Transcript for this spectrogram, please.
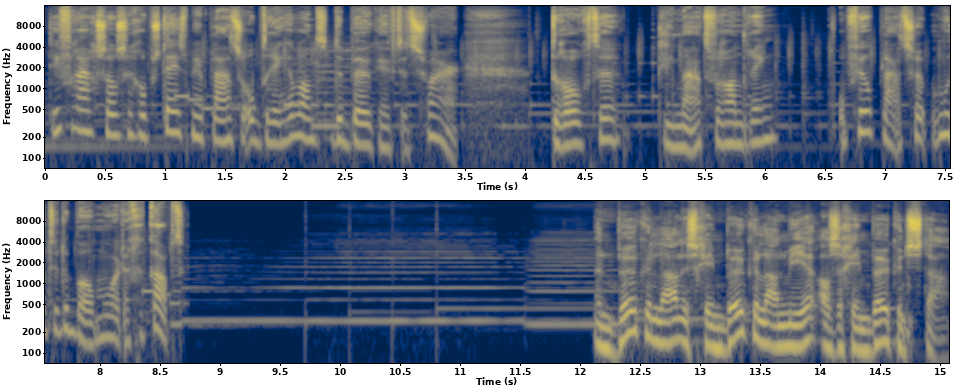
Die vraag zal zich op steeds meer plaatsen opdringen, want de beuk heeft het zwaar. Droogte, klimaatverandering. Op veel plaatsen moeten de bomen worden gekapt. Een beukenlaan is geen beukenlaan meer als er geen beuken staan.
